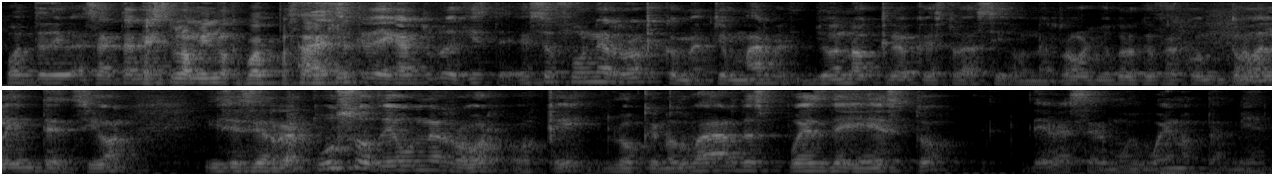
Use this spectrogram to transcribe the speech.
pues te digo, exactamente. es lo mismo que puede pasar. A eso que llegar, tú lo dijiste. Eso fue un error que cometió Marvel. Yo no creo que esto haya sido un error. Yo creo que fue con toda la intención. Y si se repuso de un error, ok, lo que nos va a dar después de esto debe ser muy bueno también.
